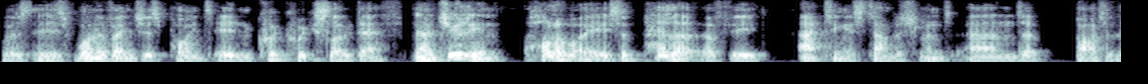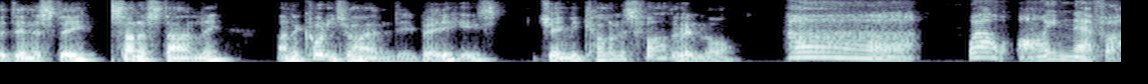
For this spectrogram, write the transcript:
was his one Avengers point in Quick, Quick, Slow Death. Now, Julian Holloway is a pillar of the acting establishment and uh, part of the dynasty, son of Stanley. And according to IMDb, he's Jamie Cullum's father in law. Ah, well, I never.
